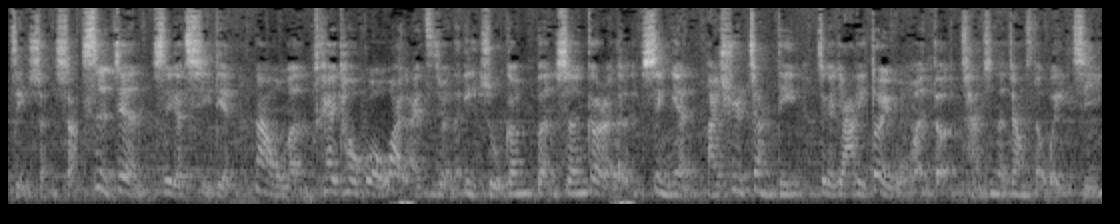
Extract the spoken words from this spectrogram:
自己身上。事件是一个起点，那我们可以透过外来资源的挹注跟本身个人的信念来去降低这个压力对我们的产生的这样子的危机。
